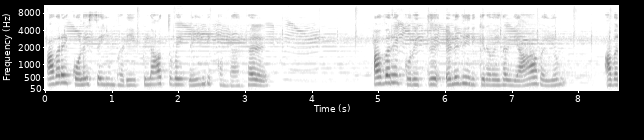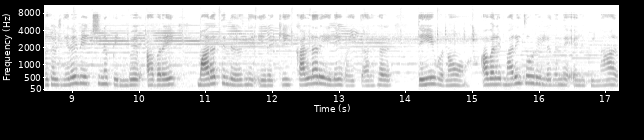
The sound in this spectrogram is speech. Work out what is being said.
அவரை கொலை செய்யும்படி பிலாத்துவை வேண்டிக் கொண்டார்கள். அவரை குறித்து எழுதியிருக்கிறவைகள் யாவையும் அவர்கள் நிறைவேற்றின பின்பு அவரை மரத்திலிருந்து இறக்கி கல்லறையிலே வைத்தார்கள். தேவனோ அவரை மரித்தோரிலிருந்து எழுப்பினார்.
